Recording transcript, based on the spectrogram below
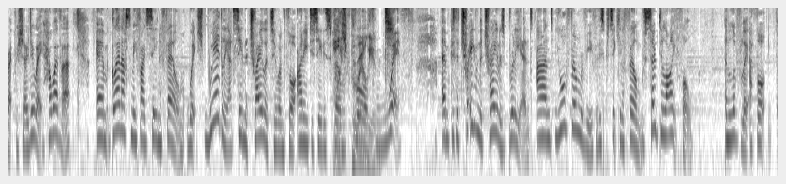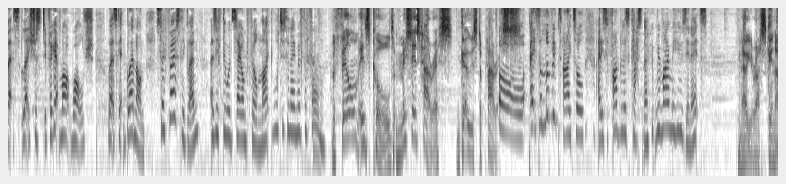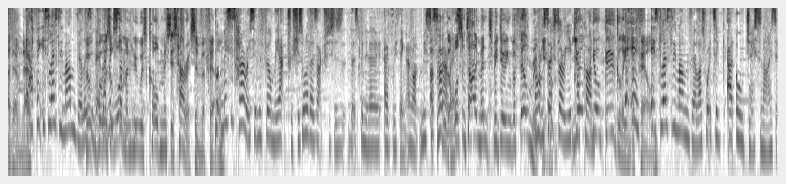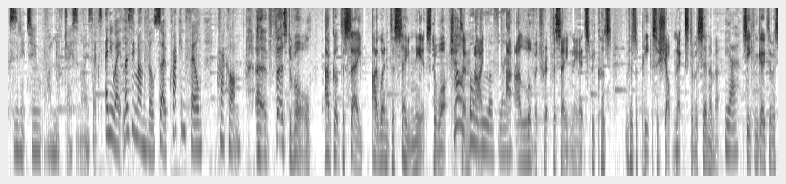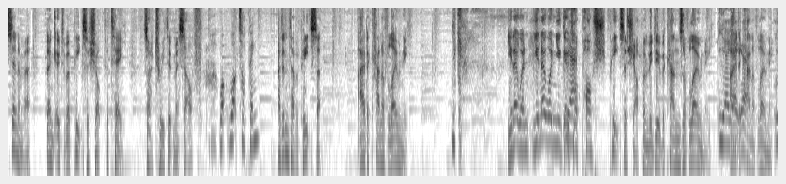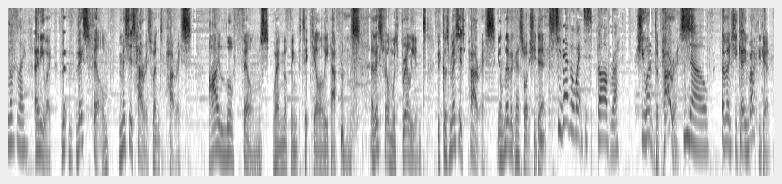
Breakfast Show, do we? However, um, Glenn asked me if I'd seen a film, which weirdly I'd seen the trailer to and thought I need to see this film Oh, brilliant. forthwith. Because the tra- even the trailer's brilliant, and your film review for this particular film was so delightful and lovely. I thought let's let's just forget Mark Walsh. Let's get Glenn on. So, firstly, Glenn, as if they would say on film night, what is the name of the film? The film is called Mrs. Harris Goes to Paris. Oh, it's a lovely title and it's a fabulous cast. Now, remind me who's in it. Now you're asking, I don't know. I think it's Lesley Manville, isn't it? there was a have woman who was called Mrs. Harris in the film. But Mrs. Harris in the film, the actress, she's one of those actresses that's been in everything. Hang on, Mrs. Uh, Hang Harris. on, wasn't I meant to be doing the film review? Oh, I'm so sorry. You you're, crack on. You're googling It the is. film. It's Lesley Manville. I just wanted to add. Oh, Jason Isaacs is in it too. Oh, I love Jason Isaacs. Anyway, Lesley Manville. So, cracking film. Crack on. Uh, first of all, I've got to say, I went to St. Neots to watch it, oh, and Oh, I, lovely. I, I love a trip to St. Neots because there's a pizza shop next to the cinema. Yeah. So you can go to the cinema, then go to the pizza shop for tea. So I treated myself. What what topping? I didn't have a pizza. I had a can of Loney. You know when you know when you go Yeah. to a posh pizza shop and they do the cans of Loney. Yeah, yeah, I had yeah. a can of Loney. Lovely. Anyway, th- this film, Mrs. Harris went to Paris. I love films where nothing particularly happens, and this film was brilliant because Mrs. Paris. You'll never guess what she did. She never went to Scarborough. She went to Paris. No. And then she came back again.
